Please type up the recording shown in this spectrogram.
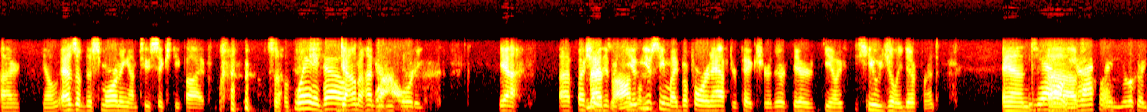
Uh, you know, as of this morning, I'm 265. so Way to go. down 140. Yeah. Uh, if I showed That's you, awesome. you, you've seen my before and after picture. They're they're you know hugely different. And Yeah, uh, exactly. And you look like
